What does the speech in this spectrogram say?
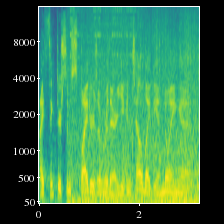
I think there's some spiders over there. You can tell by the annoying uh,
